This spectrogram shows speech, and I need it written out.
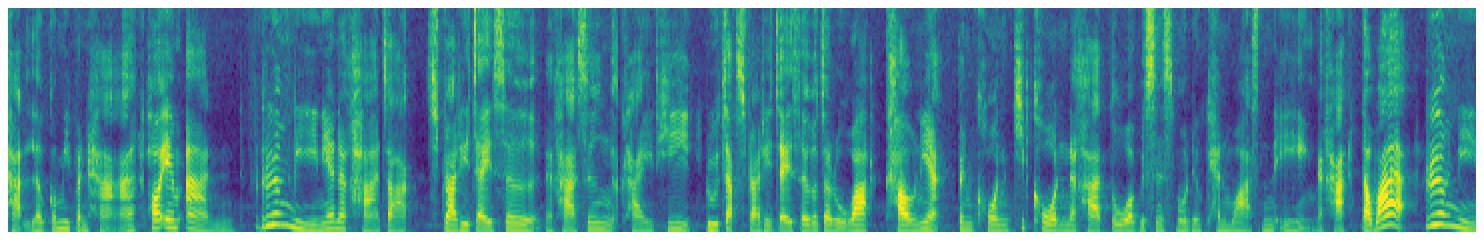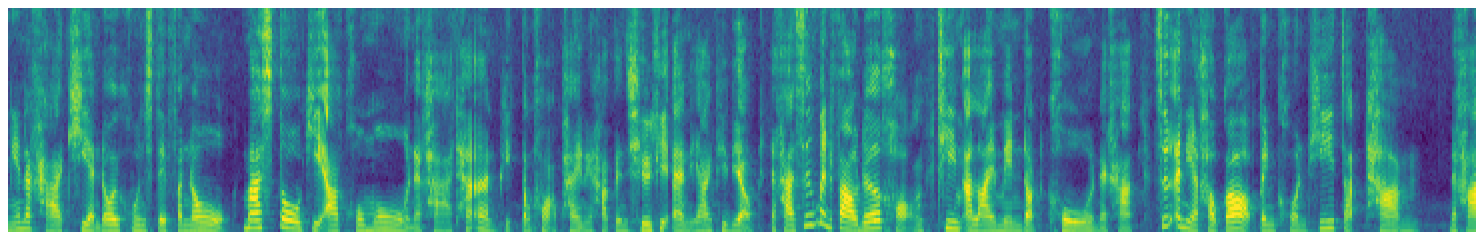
ขัดแล้วก็มีปัญหา พอเอ็มอ่านเรื่องนี้เนี่ยนะคะจาก strategizer นะคะ ซึ่งใครที่รู้จัก strategizer ก็จะรู้ว่าเขาเนี่ยเป็นคนคิดค้นนะคะตัว business model canvas นั่นเองนะคะ แต่ว่าเรื่องนี้เนี่ยนะคะเขียนโดยคุณสเตฟานโนมาสโตกิอาโคโมนะคะ ถ้าอ่านผิดต้องขออภัยนะคะ เป็นชื่อที่อ่านยากทีเดียวนะคะ ซึ่งเป็น founder ของ team alignment co นะคะ ซึ่งอันเนี้ยเขาก็เป็นคนที่จัดทำ นะคะ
